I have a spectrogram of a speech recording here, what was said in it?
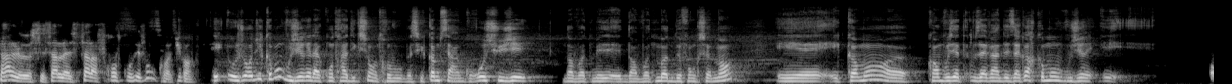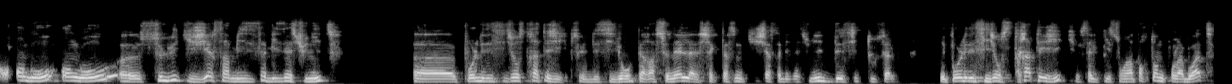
ça, c'est ça, la, ça la France qu'on défend, quoi. Tu vois. Et aujourd'hui, comment vous gérez la contradiction entre vous? Parce que comme c'est un gros sujet dans votre dans votre mode de fonctionnement, et, et comment euh, quand vous êtes vous avez un désaccord, comment vous gérez? Et... en, gros, en gros, euh, celui qui gère sa, sa business unit, euh, pour les décisions stratégiques, parce que les décisions opérationnelles, chaque personne qui cherche sa business unit décide tout seul. Et pour les décisions stratégiques, celles qui sont importantes pour la boîte,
